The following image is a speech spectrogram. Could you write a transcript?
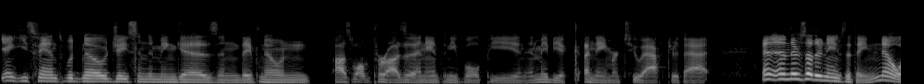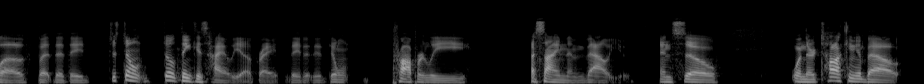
Yankees fans would know Jasson Dominguez, and they've known Oswald Peraza and Anthony Volpe, and, and maybe a, a, name or two after that. And, and, there's other names that they know of, but that they just don't don't think as highly of, right? They, they don't properly assign them value. And so when they're talking about,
